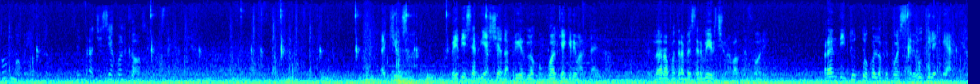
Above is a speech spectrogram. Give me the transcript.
Un momento. Sembra ci sia qualcosa in questa gabbia. È chiuso. Vedi se riesci ad aprirlo con qualche grimaldello. L'oro potrebbe servirci una volta fuori. Prendi tutto quello che può essere utile e andiamo.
